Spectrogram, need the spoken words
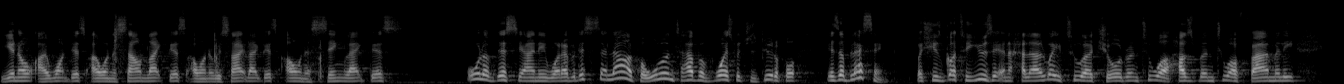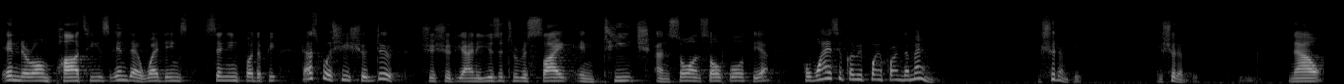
you know, I want this. I want to sound like this. I want to recite like this. I want to sing like this. All of this, yani, whatever, this is allowed. For a woman to have a voice which is beautiful is a blessing. But she's got to use it in a halal way to her children, to her husband, to her family, in their own parties, in their weddings, singing for the people. That's what she should do. She should yani, use it to recite and teach and so on and so forth. Yeah. But why is it going to be front of the men? It shouldn't be. It shouldn't be. Now,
